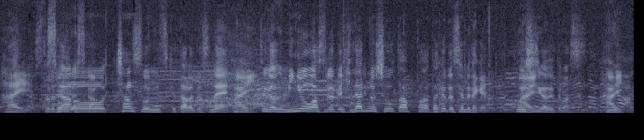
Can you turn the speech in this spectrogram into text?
はい。それであのチャンスを見つけたらですね、はい、とにかく右を忘れて左のショートアッパーだけで攻めてけこういう指示が出てます、はい、はい、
